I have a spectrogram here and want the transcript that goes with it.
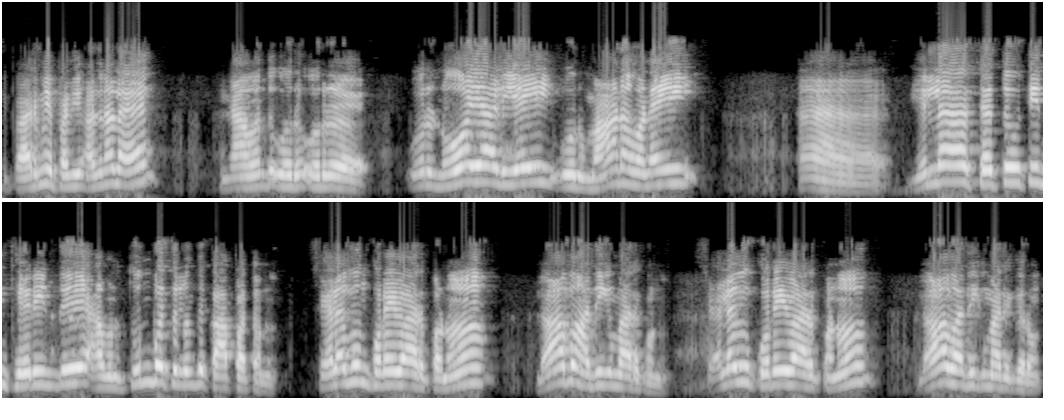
இப்ப அருமையா பதிவு அதனால நான் வந்து ஒரு ஒரு ஒரு நோயாளியை ஒரு மாணவனை எல்லா தத்துவத்தையும் தெரிந்து அவன் துன்பத்திலிருந்து காப்பாற்றணும் செலவும் குறைவா இருக்கணும் லாபம் அதிகமா இருக்கணும். செலவு குறைவா இருக்கணும் லாபம் அதிகமா இருக்கணும்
